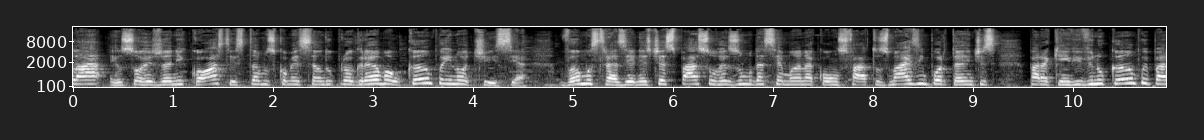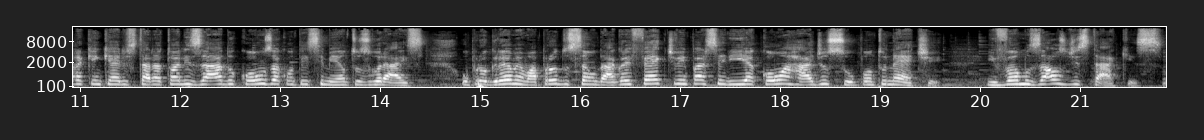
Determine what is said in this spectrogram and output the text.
Olá, eu sou Rejane Costa e estamos começando o programa O Campo em Notícia. Vamos trazer neste espaço o resumo da semana com os fatos mais importantes para quem vive no campo e para quem quer estar atualizado com os acontecimentos rurais. O programa é uma produção da AgroEffective em parceria com a Radiosul.net. E vamos aos destaques.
